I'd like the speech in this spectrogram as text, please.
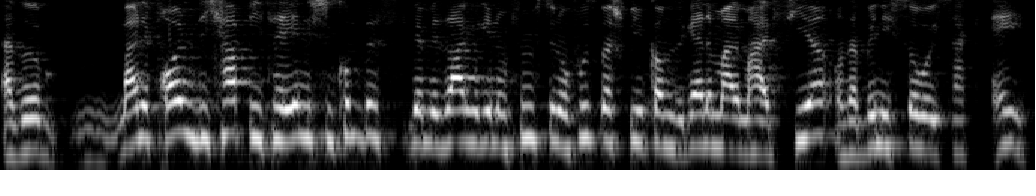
also meine Freunde, die ich habe, die italienischen Kumpels, wenn wir sagen, wir gehen um 15 Uhr Fußball spielen, kommen sie gerne mal um halb vier und da bin ich so, wo ich sage, ey,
